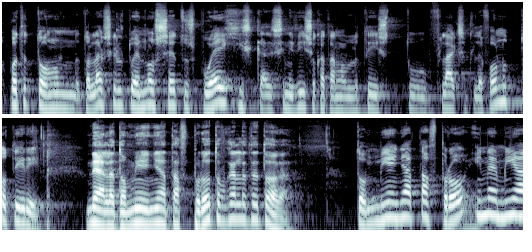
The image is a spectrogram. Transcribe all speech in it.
Οπότε τον, το life cycle του ενός έτους που έχει συνηθίσει ο καταναλωτής του flagship τηλεφώνου το τηρεί. Ναι, αλλά το Mi 9 TAF Pro το βγάλατε τώρα. Το Mi 9 TAF Pro είναι μια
